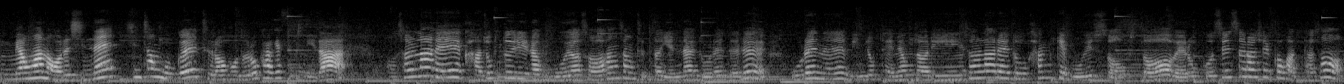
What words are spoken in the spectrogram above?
김명환 어르신의 신청곡을 들어보도록 하겠습니다. 어, 설날에 가족들이랑 모여서 항상 듣던 옛날 노래들을 올해는 민족 대명절인 설날에도 함께 모일 수 없어 외롭고 쓸쓸하실 것 같아서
